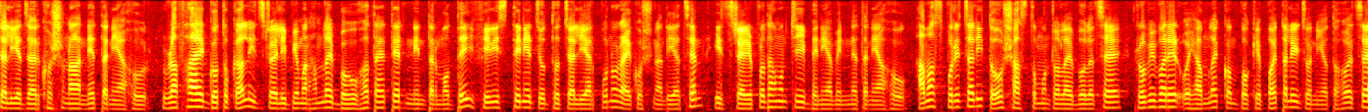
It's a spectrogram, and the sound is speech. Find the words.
চালিয়ে যাওয়ার ঘোষণা নেতানিয়াহুর। রাফায় গতকাল ইসরায়েলি বিমান হামলায় বহু হতাহতের নিন্দার মধ্যেই ফিলিস্তিনে যুদ্ধ চালিয়ার পুনরায় ঘোষণা দিয়েছেন ইসরায়েলের প্রধানমন্ত্রী বেনিয়ামিন নেতানিয়াহু। হামাস পরিচালিত স্বাস্থ্য মন্ত্রণালয় বলেছে, রবিবারের ওই হামলায় কমপক্ষে পঁয়তাল্লিশ জন নিহত হয়েছে,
